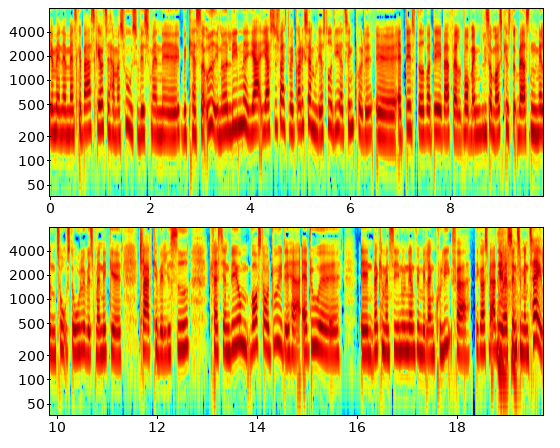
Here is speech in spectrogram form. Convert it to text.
Jamen, øh, man skal bare skæve til Hammershus, hvis man øh, vil kaste sig ud i noget lignende. Jeg, jeg synes faktisk, det var et godt eksempel. Jeg stod lige og tænkte på det, øh, at det er et sted, hvor det i hvert fald, hvor man ligesom også kan stå, være sådan mellem to stole, hvis man ikke øh, klart kan vælge side. Christian Vium, hvor står du i det her? Er du, øh, en, hvad kan man sige, nu nævnte vi melankoli før. Det kan også være, at du er sentimental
